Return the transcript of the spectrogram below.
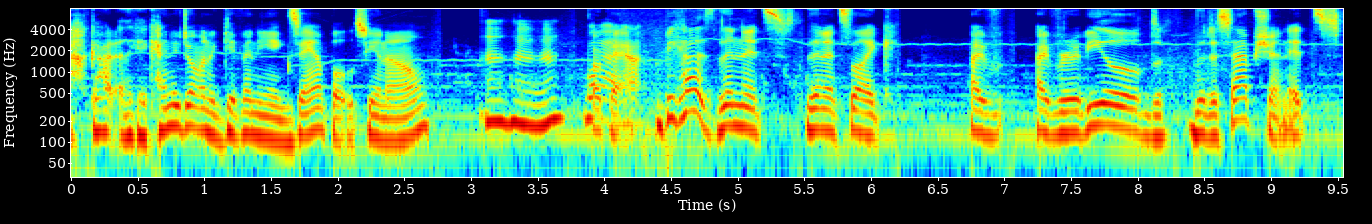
oh, God, like I kind of don't want to give any examples, you know? Mm-hmm. Okay, uh, because then it's then it's like. I've I've revealed the deception. It's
